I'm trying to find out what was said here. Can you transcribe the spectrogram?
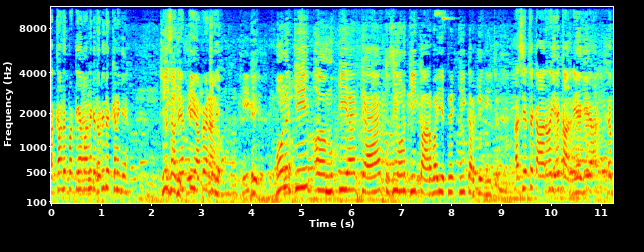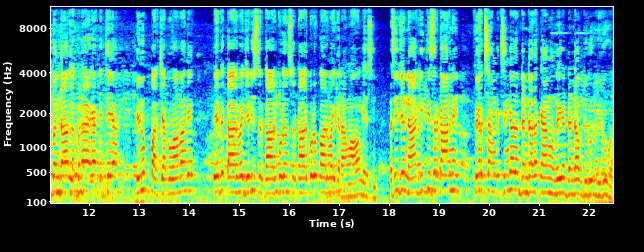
ਅੱਖਾਂ ਦੇ ਪੱਟੀਆਂ ਬੰਨ ਕੇ ਥੋੜੀ ਦੇਖਣਗੇ ਠੀਕ ਹੈ ਜੀ। ਧੀਆਂ ਭੈਣਾਂ ਠੀਕ ਹੈ ਹੁਣ ਕੀ ਅ, ਮੁੱਕੀ ਹੈ ਕਿਆ ਹੈ? ਤੁਸੀਂ ਹੁਣ ਕੀ ਕਾਰਵਾਈ ਇੱਥੇ ਕੀ ਕਰਕੇ ਕੀ ਚੱਲੇ? ਅਸੀਂ ਇੱਥੇ ਕਾਰਵਾਈ ਇਹ ਕਰਨੀ ਹੈਗੀ ਆ ਇਹ ਬੰਦਾ ਲੱਭਣਾ ਹੈਗਾ ਕਿੱਥੇ ਆ ਇਹਨੂੰ ਪਰਚਾ ਪਵਾਵਾਂਗੇ ਤੇ ਇਹ ਤੇ ਕਾਰਵਾਈ ਜਿਹੜੀ ਸਰਕਾਰ ਕੋਲੋਂ ਸਰਕਾਰ ਕੋਲੋਂ ਕਾਰਵਾਈ ਕਰਾਵਾਵਾਂਗੇ ਅਸੀਂ। ਅਸੀਂ ਜੇ ਨਾ ਕੀਤੀ ਸਰਕਾਰ ਨੇ ਫਿਰ ਸੰਗਤ ਸਿੰਘਾਂ ਦਾ ਡੰਡਾ ਦਾ ਕਾਇਮ ਹੁੰਦਾ ਹੀ ਆ ਡੰਡਾ ਜ਼ਰੂਰ ਵਿਰੂਗਾ।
